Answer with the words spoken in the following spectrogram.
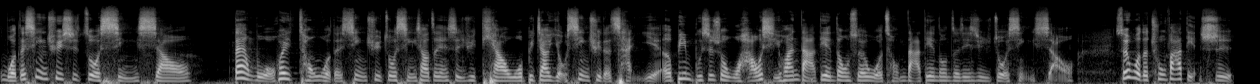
我的兴趣是做行销，但我会从我的兴趣做行销这件事情去挑我比较有兴趣的产业，而并不是说我好喜欢打电动，所以我从打电动这件事去做行销。所以我的出发点是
